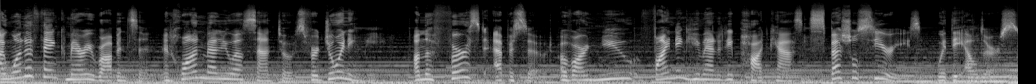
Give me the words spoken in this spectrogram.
I want to thank Mary Robinson and Juan Manuel Santos for joining me on the first episode of our new Finding Humanity podcast special series with the elders.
